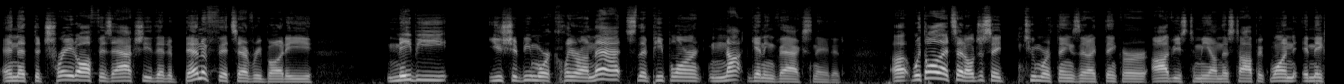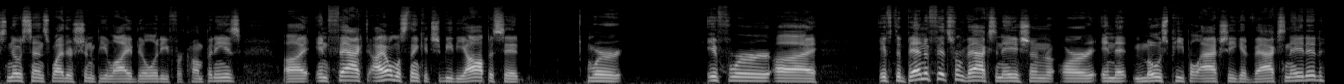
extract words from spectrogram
and that the trade off is actually that it benefits everybody, maybe you should be more clear on that so that people aren't not getting vaccinated. Uh, with all that said, I'll just say two more things that I think are obvious to me on this topic. One, it makes no sense why there shouldn't be liability for companies. Uh, in fact, I almost think it should be the opposite, where if we're uh, if the benefits from vaccination are in that most people actually get vaccinated,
